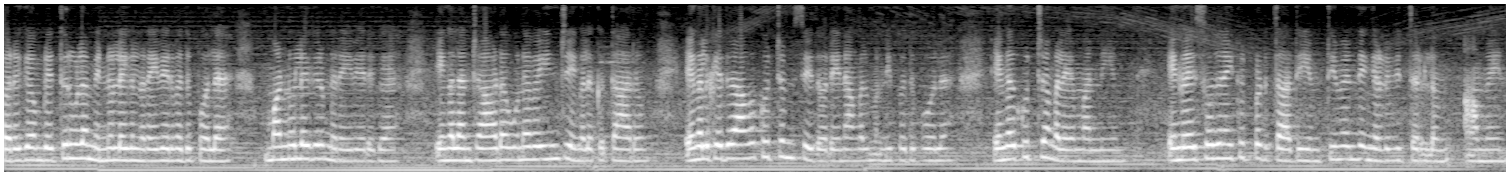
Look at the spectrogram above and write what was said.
வருக உடைய திருவிழா மின்னுலைகள் நிறைவேறுவது போல மண்ணுலைகளும் நிறைவேறுக. எங்கள் அன்றாட உணவை இன்று எங்களுக்கு தாரும். எங்களுக்கு எதிராக குற்றம் செய்தோரை நாங்கள் மன்னிப்பது போல எங்கள் குற்றங்களை மன்னியும். எங்களை சோதனைக்குட்படுத்தாதையும் திமிர்ந்து எங்கள் வித்தருளும். ஆமேன்.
